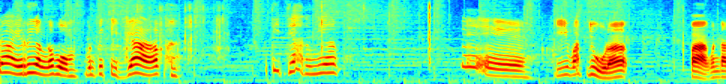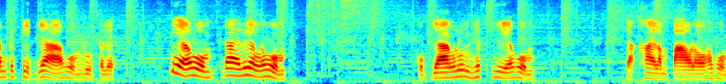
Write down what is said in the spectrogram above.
ได้เรื่องครับผม มันไปติดหญ้าครับ ติดหญ้าตรงนี้ครับ เอกี้วัดอยู่นะปากมันดันไปติดหญ้าครับผมหลุดไปเลย เนี่ยครับผมได้เรื่องครับผม กบยางรุ่น HP ครับผม จากค่ายลำปาวเราครับผม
